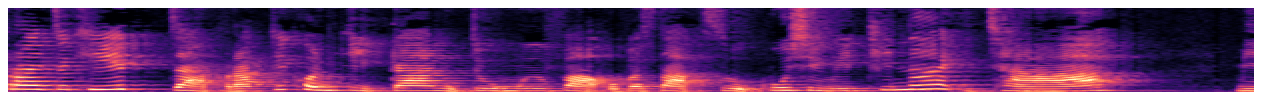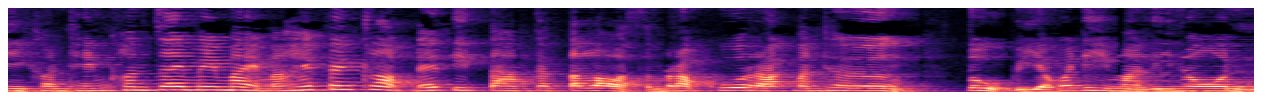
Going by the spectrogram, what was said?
ใครจะคิดจากรักที่คนกีดกันจูงมือฝ่าอุปสรรคสู่คู่ชีวิตที่น่าอิจฉา มีคอนเทนต์คอนใจใหม่ๆ มาให้แฟนคลับได้ติดตามกันตลอดสำหรับคู่รักบันเทิง ตู่ปิยวดีมารีนนท์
